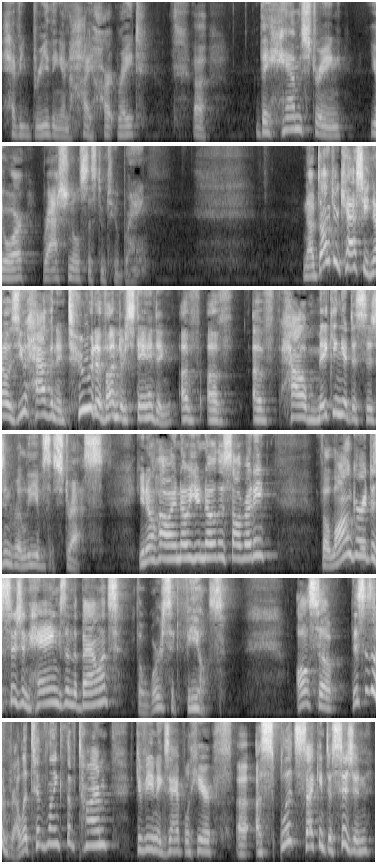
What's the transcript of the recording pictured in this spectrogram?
heavy breathing and high heart rate. Uh, they hamstring your rational system 2 brain. Now, Dr. Kashey knows you have an intuitive understanding of, of, of how making a decision relieves stress. You know how I know you know this already? The longer a decision hangs in the balance, the worse it feels. Also, this is a relative length of time. I'll give you an example here. Uh, a split second decision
